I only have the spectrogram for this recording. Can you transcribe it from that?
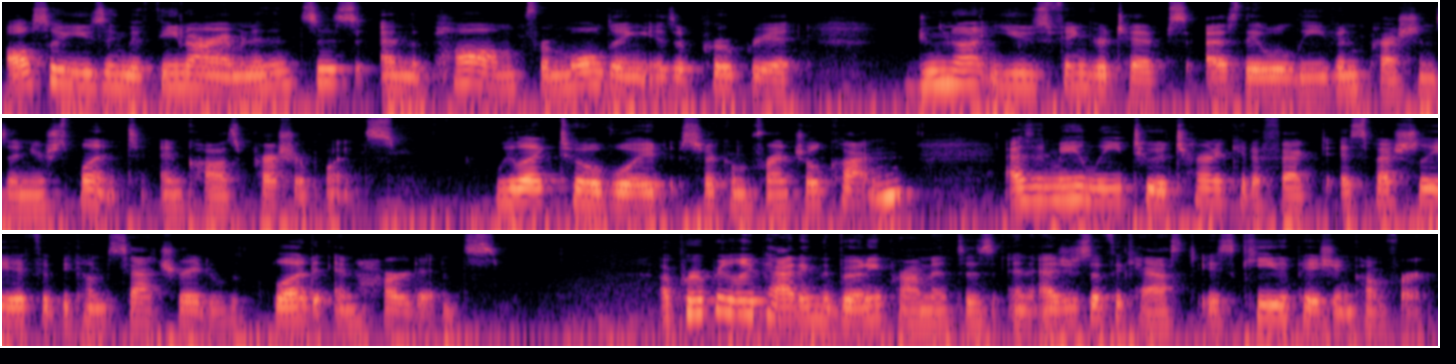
Also using the thenar eminences and the palm for molding is appropriate. Do not use fingertips as they will leave impressions in your splint and cause pressure points. We like to avoid circumferential cotton as it may lead to a tourniquet effect, especially if it becomes saturated with blood and hardens. Appropriately padding the bony prominences and edges of the cast is key to patient comfort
